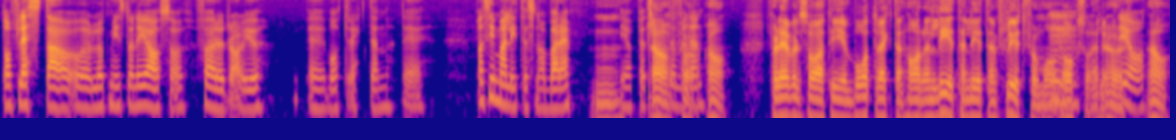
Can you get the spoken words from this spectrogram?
de flesta, och åtminstone jag, så föredrar ju eh, våtdräkten. Det, man simmar lite snabbare mm. i öppet vatten ja, med den. Ja. För det är väl så att i våtdräkten har en liten, liten flytförmåga mm. också, eller hur? Ja. ja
